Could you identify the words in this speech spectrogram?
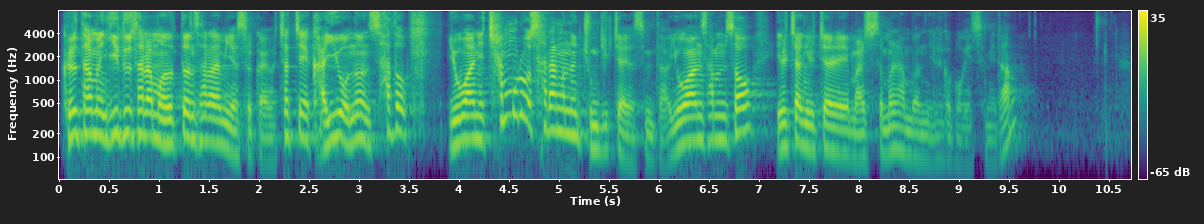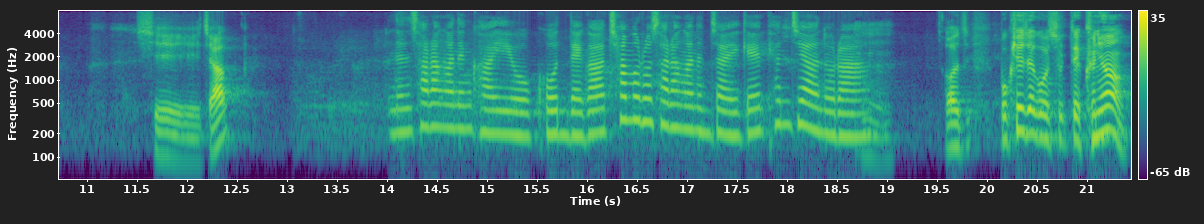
그렇다면 이 두 사람은 어떤 사람이었을까요? 첫째, 가이오는 사도 요한이 참으로 사랑하는 중직자였습니다. 요한 3서 1장 1절의 말씀을 한번 읽어 보겠습니다. 시작. 는 사랑하는 가이오 곧 내가 참으로 사랑하는 자에게 편지하노라. 음. 어, 목회자가 왔을 때 그냥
